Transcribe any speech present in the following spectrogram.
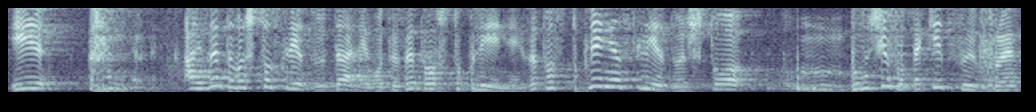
И, а из этого что следует далее, вот из этого вступления? Из этого вступления следует, что получив вот такие цифры,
